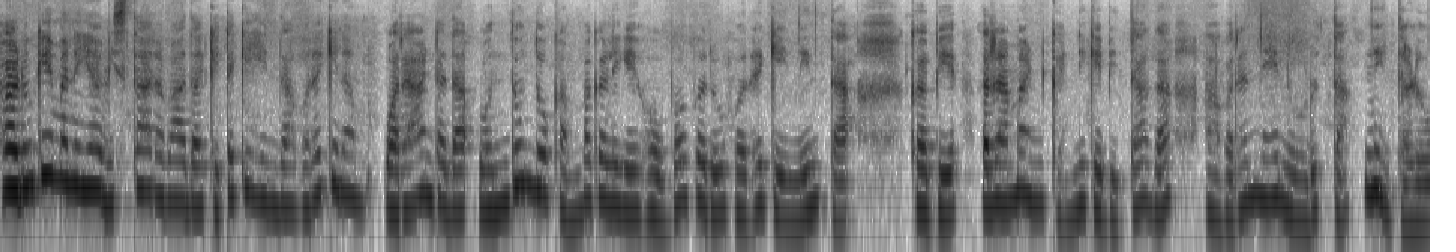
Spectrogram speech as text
ಅಡುಗೆ ಮನೆಯ ವಿಸ್ತಾರವಾದ ಕಿಟಕಿಯಿಂದ ಹೊರಗಿನ ವರಾಂಡದ ಒಂದೊಂದು ಕಂಬಗಳಿಗೆ ಒಬ್ಬೊಬ್ಬರು ಹೊರಗೆ ನಿಂತ ಕಬೀರ್ ರಮಣ್ ಕಣ್ಣಿಗೆ ಬಿದ್ದಾಗ ಅವರನ್ನೇ ನೋಡುತ್ತಾ ನಿಂತಳು.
